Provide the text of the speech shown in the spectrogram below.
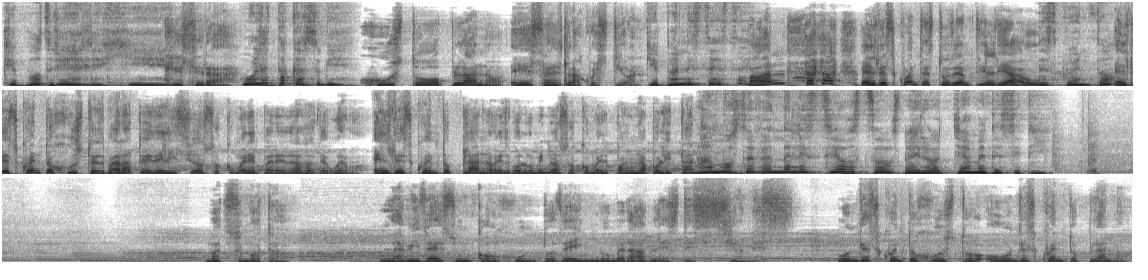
¿Qué podría elegir? ¿Qué será? Hola Takasugi. Justo o plano, esa es la cuestión. ¿Qué pan es ese? ¿Pan? el descuento estudiantil de AU. ¿Descuento? El descuento justo es barato y delicioso como el emparedado de huevo. El descuento plano es voluminoso como el pan napolitano. Ambos se ven deliciosos, pero ya me decidí. Matsumoto, la vida es un conjunto de innumerables decisiones. Un descuento justo o un descuento plano.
